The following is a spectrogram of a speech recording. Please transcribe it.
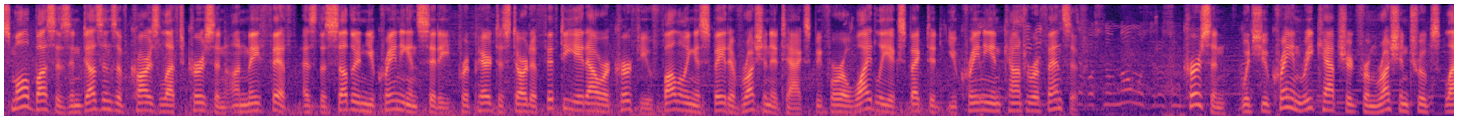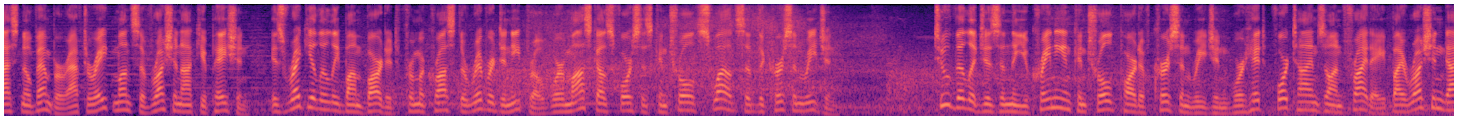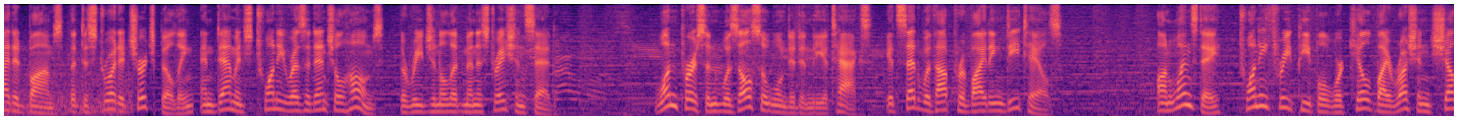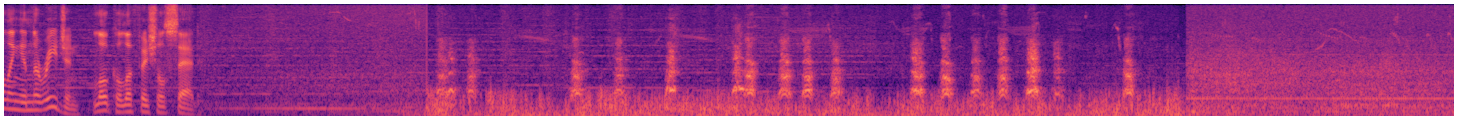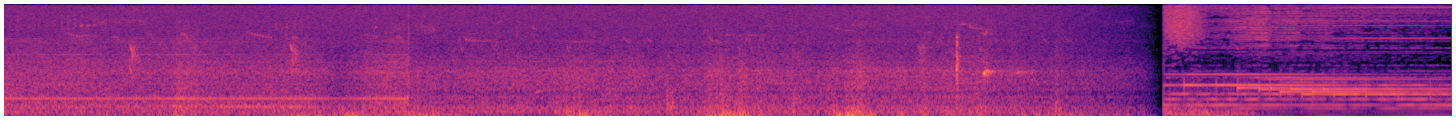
Small buses and dozens of cars left Kherson on May 5 as the southern Ukrainian city prepared to start a 58 hour curfew following a spate of Russian attacks before a widely expected Ukrainian counteroffensive. Kherson, which Ukraine recaptured from Russian troops last November after eight months of Russian occupation, is regularly bombarded from across the river Dnipro where Moscow's forces control swaths of the Kherson region. Two villages in the Ukrainian-controlled part of Kherson region were hit four times on Friday by Russian-guided bombs that destroyed a church building and damaged 20 residential homes, the regional administration said. One person was also wounded in the attacks, it said without providing details. On Wednesday, 23 people were killed by Russian shelling in the region, local officials said. Ha ha ha ha ha!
